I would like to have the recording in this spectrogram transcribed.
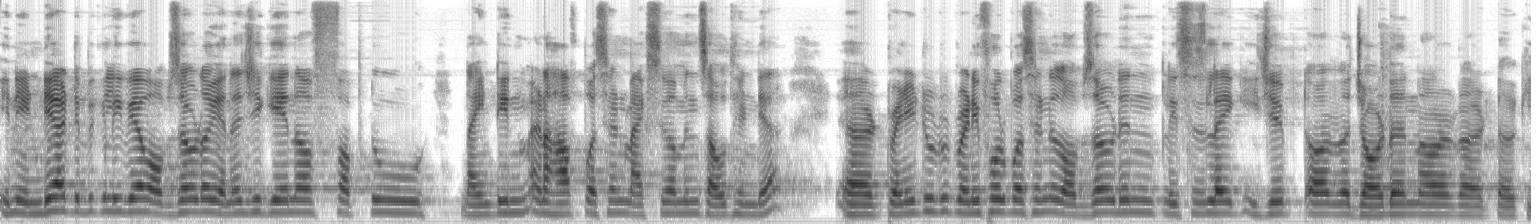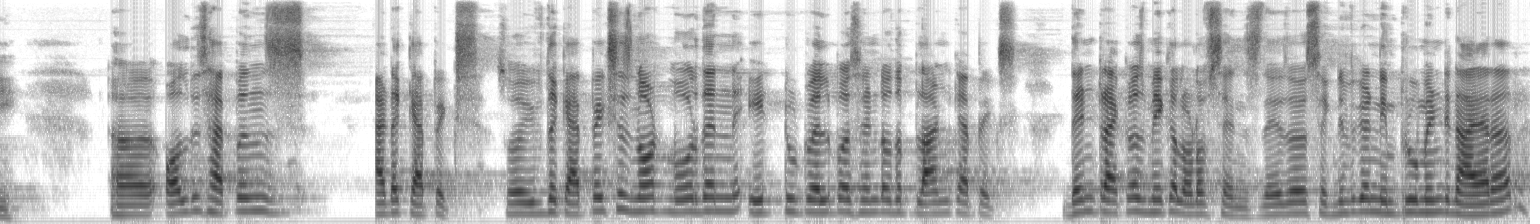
In India, typically we have observed an energy gain of up to 19.5% maximum in South India. Uh, 22 to 24% is observed in places like Egypt or Jordan or uh, Turkey. Uh, all this happens at a capex. So if the capex is not more than 8 to 12% of the plant capex, then trackers make a lot of sense. There's a significant improvement in IRR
